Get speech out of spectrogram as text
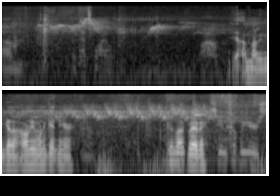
Um, but that's wild. Wow. Yeah, I'm not even gonna, I don't even want to get in here. Good luck, baby. See you in a couple years.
